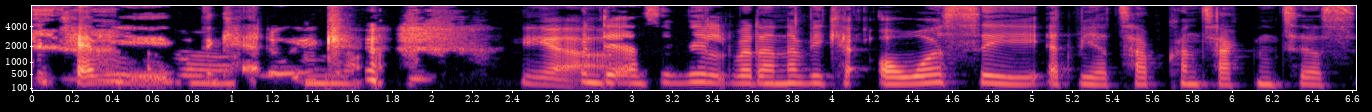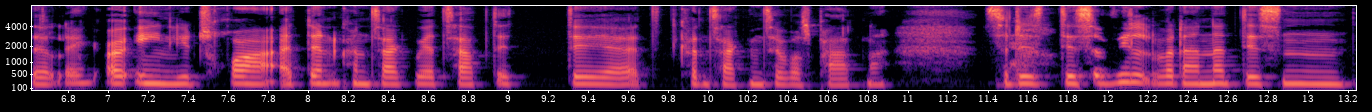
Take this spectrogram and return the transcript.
det kan vi ikke, det kan du ikke. Ja. Men det er så vildt, hvordan at vi kan overse, at vi har tabt kontakten til os selv, ikke? og egentlig tror, at den kontakt, vi har tabt, det, det er kontakten til vores partner. Så ja. det, det er så vildt, hvordan at det sådan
